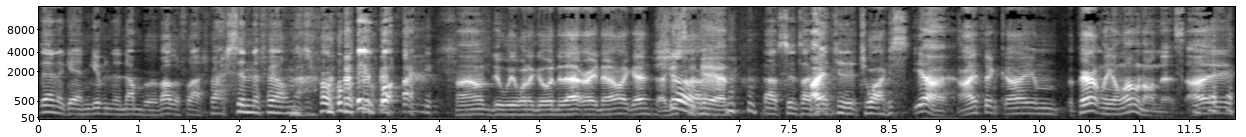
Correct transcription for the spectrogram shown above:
then again, given the number of other flashbacks in the film, that's probably why. do we want to go into that right now? I guess. I Sure. guess we can. That's since I I- mentioned it twice. Yeah, I think I am apparently alone on this. I,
